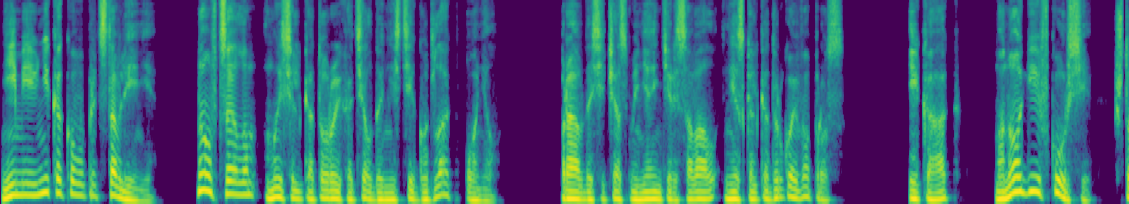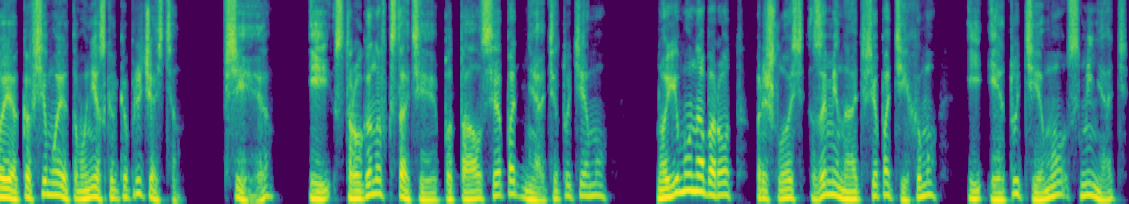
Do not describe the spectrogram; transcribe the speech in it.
не имею никакого представления. Но в целом мысль, которую хотел донести Гудлак, понял. Правда, сейчас меня интересовал несколько другой вопрос. И как? Многие в курсе, что я ко всему этому несколько причастен. Все. И Строганов, кстати, пытался поднять эту тему. Но ему, наоборот, пришлось заминать все по-тихому и эту тему сменять.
